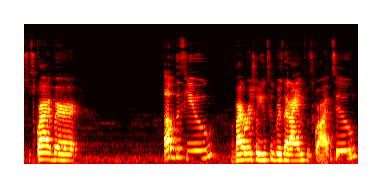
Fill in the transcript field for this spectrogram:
subscriber, of the few biracial YouTubers that I am subscribed to,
